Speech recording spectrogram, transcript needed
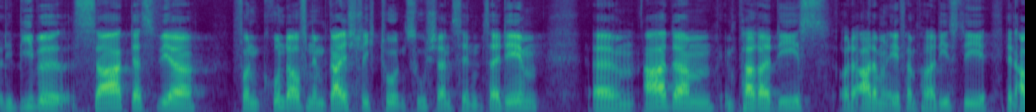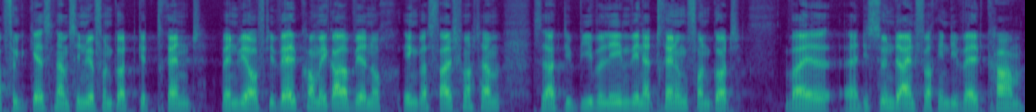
die Bibel sagt, dass wir von Grund auf in einem geistlich toten Zustand sind. Seitdem ähm, Adam im Paradies oder Adam und Eva im Paradies, die den Apfel gegessen haben, sind wir von Gott getrennt. Wenn wir auf die Welt kommen, egal ob wir noch irgendwas falsch gemacht haben, sagt die Bibel, leben wir in der Trennung von Gott, weil äh, die Sünde einfach in die Welt kam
